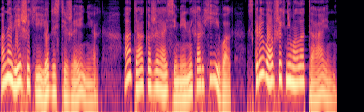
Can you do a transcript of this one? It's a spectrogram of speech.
о новейших ее достижениях, а также о семейных архивах, скрывавших немало тайн.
